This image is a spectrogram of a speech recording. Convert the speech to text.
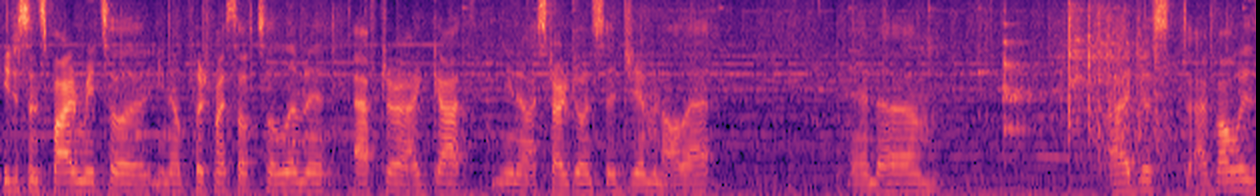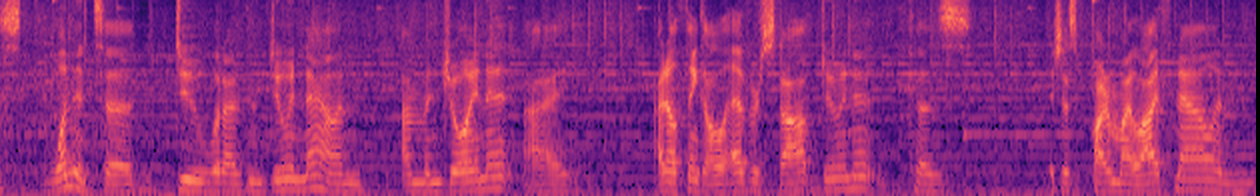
he just inspired me to, you know, push myself to the limit after I got, you know, I started going to the gym and all that. And um, I just I've always wanted to do what I've been doing now, and I'm enjoying it. I I don't think I'll ever stop doing it because it's just part of my life now. And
